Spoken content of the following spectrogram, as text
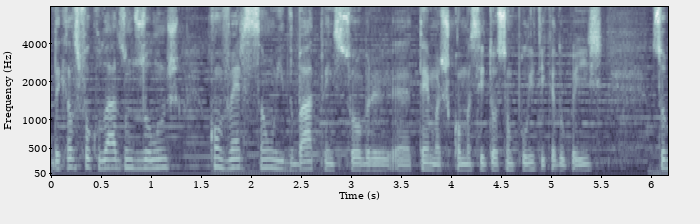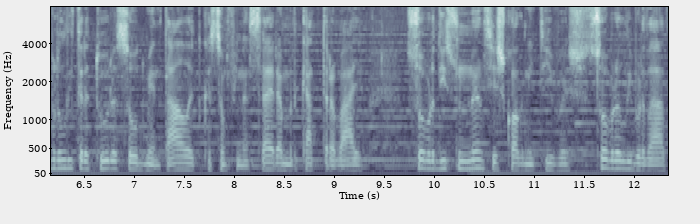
daquelas faculdades onde os alunos conversam e debatem sobre uh, temas como a situação política do país, sobre literatura, saúde mental, educação financeira, mercado de trabalho, sobre dissonâncias cognitivas, sobre a liberdade,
